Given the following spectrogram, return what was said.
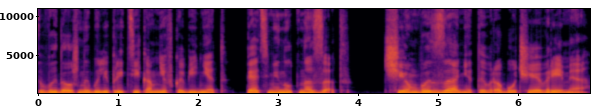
Вы должны были прийти ко мне в кабинет пять минут назад. Чем вы заняты в рабочее время?»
